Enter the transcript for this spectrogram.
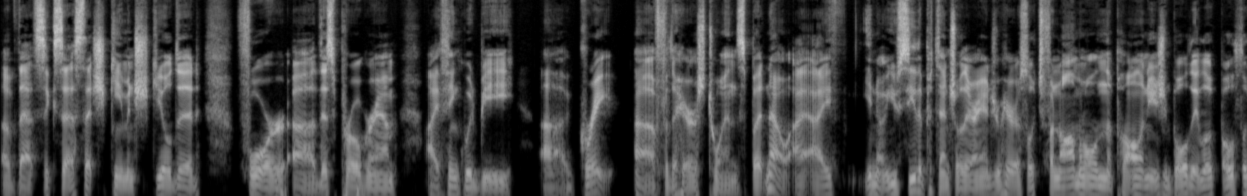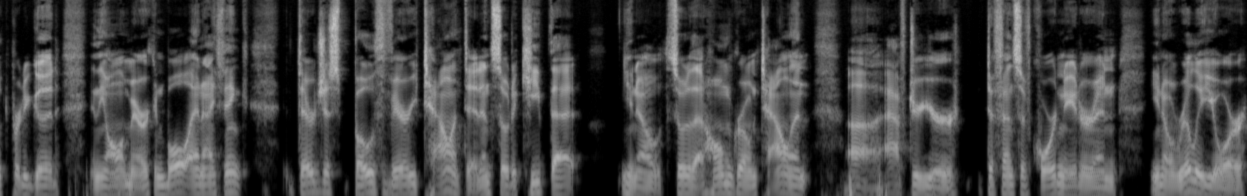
of that success that Shaquem and Shaquill did for uh, this program, I think would be uh, great uh, for the Harris twins. But no, I, I, you know you see the potential there. Andrew Harris looked phenomenal in the Polynesian Bowl. They look both looked pretty good in the All American Bowl, and I think they're just both very talented. And so to keep that you know sort of that homegrown talent uh, after your defensive coordinator and you know really your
